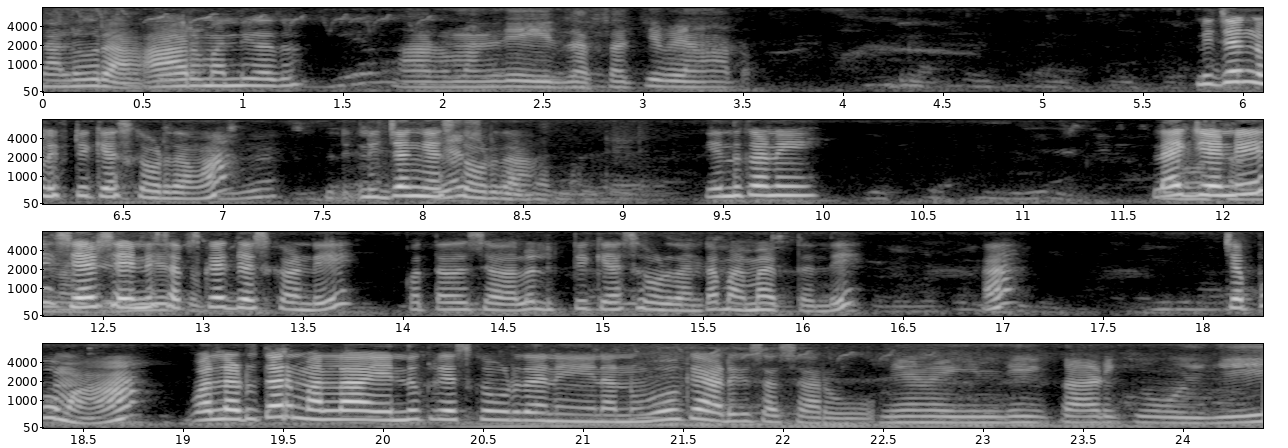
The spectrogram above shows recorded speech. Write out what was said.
నలుగురా? ఆరు మంది కదా? ఆరు మంది ఇద్దరు చచ్చిపోయినారు. నిజంగా లిఫ్ట్కి వేసుకోకూడదామా నిజంగా వేసుకోకూడదా ఎందుకని? లైక్ చేయండి షేర్ చేయండి సబ్స్క్రైబ్ చేసుకోండి. కొత్త వచ్చే వాళ్ళు లిఫ్ట్కి వేసుకోకూడదంట మా అమ్మ చెప్తుంది? చెప్పుమా? వాళ్ళు అడుగుతారు మళ్ళా ఎందుకు వేసుకోకూడదని? నన్ను ఊకే అడిగి చేస్తారు నేను ఇంటి కాడికి పోయి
